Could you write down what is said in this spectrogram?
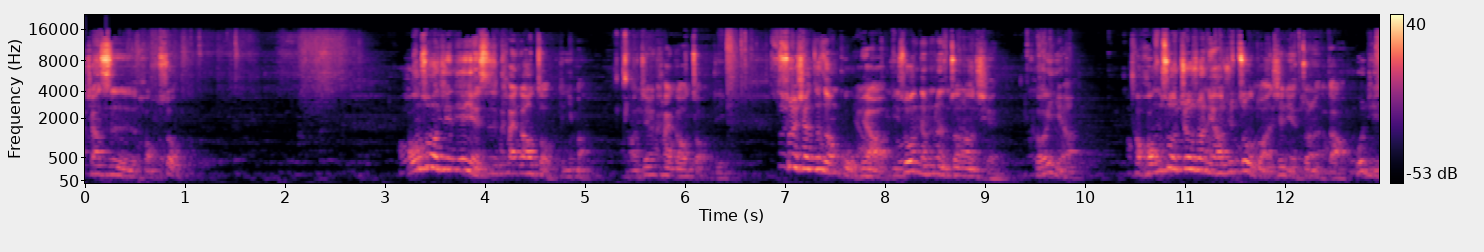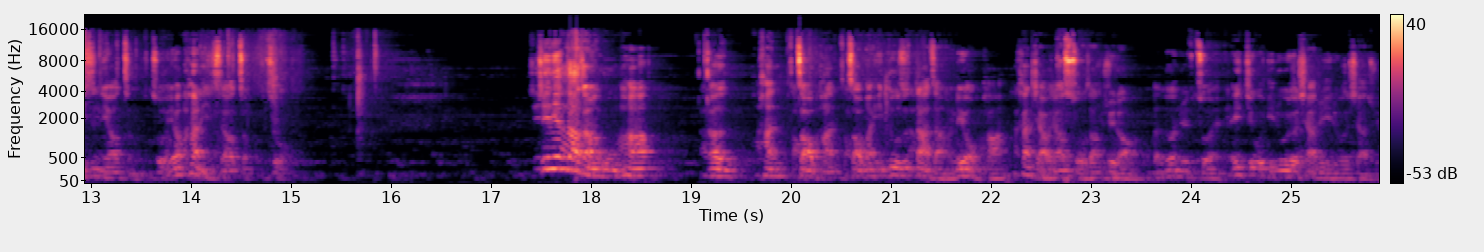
像是红硕，红硕今天也是开高走低嘛，哦，今天开高走低，所以像这种股票，你说能不能赚到钱？可以啊，红硕就算你要去做短线也赚得到，问题是你要怎么做，要看你是要怎么做。今天大涨五趴，呃，盘早盘早盘一度是大涨六趴，看起来好像锁上去了，很多人去追，哎，结果一路又下去，一路又下去。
